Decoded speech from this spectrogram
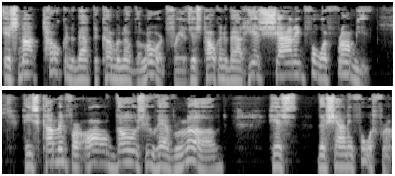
It's not talking about the coming of the Lord, friends. It's talking about his shining forth from you. He's coming for all those who have loved his, the shining forth from.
